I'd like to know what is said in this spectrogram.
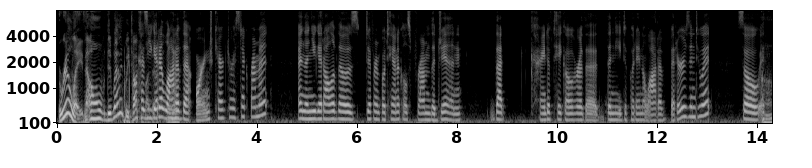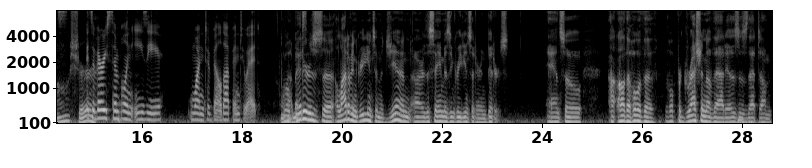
really? No, did, I think we talked about it. because about you that. get a lot of the orange characteristic from it, and then you get all of those different botanicals from the gin that kind of take over the the need to put in a lot of bitters into it. So it's Oh, sure. it's a very simple and easy one to build up into it. well that makes bitters uh, a lot of ingredients in the gin are the same as ingredients that are in bitters and so uh, uh, the whole the, the whole progression of that is is that um,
